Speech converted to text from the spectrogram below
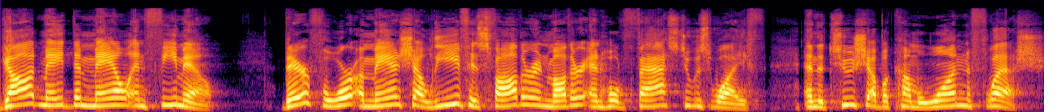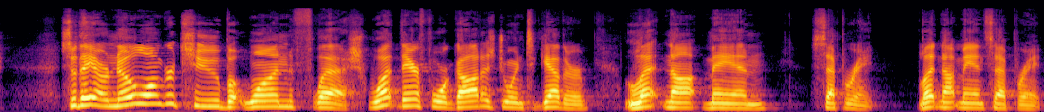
God made them male and female. Therefore, a man shall leave his father and mother and hold fast to his wife, and the two shall become one flesh. So they are no longer two, but one flesh. What therefore God has joined together, let not man separate. Let not man separate.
